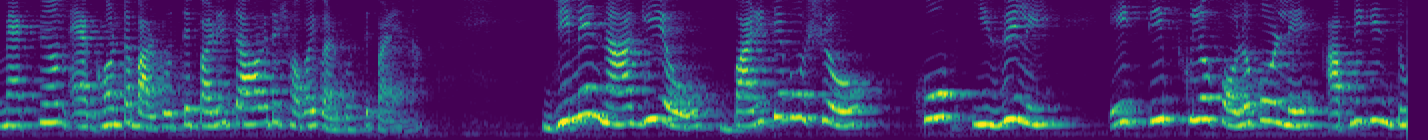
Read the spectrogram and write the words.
ম্যাক্সিমাম এক ঘণ্টা বার করতে পারি, তা হয়তো সবাই বার করতে পারে না। জিমে না গিয়েও বাড়িতে বসেও খুব ইজিলি এই টিপসগুলো ফলো করলে আপনি কিন্তু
